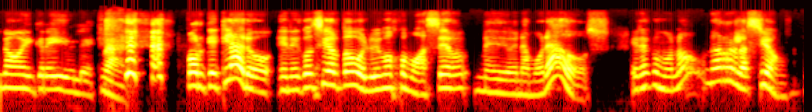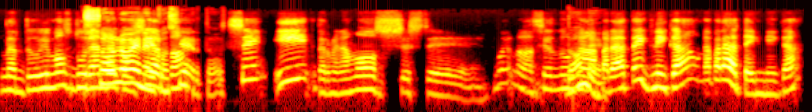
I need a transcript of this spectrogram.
no, increíble. Claro. Porque claro, en el concierto volvimos como a ser medio enamorados. Era como, ¿no? Una relación. Mantuvimos durante Solo el en concierto. el concierto. Sí, y terminamos, este, bueno, haciendo ¿Dónde? una parada técnica, una parada técnica.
